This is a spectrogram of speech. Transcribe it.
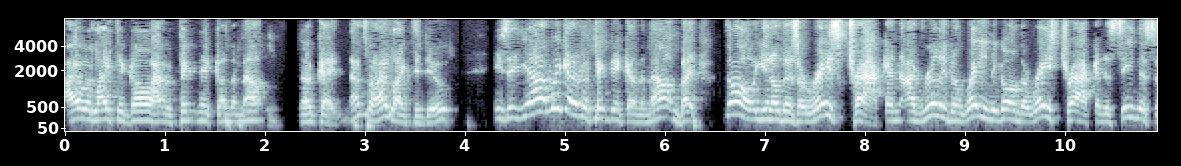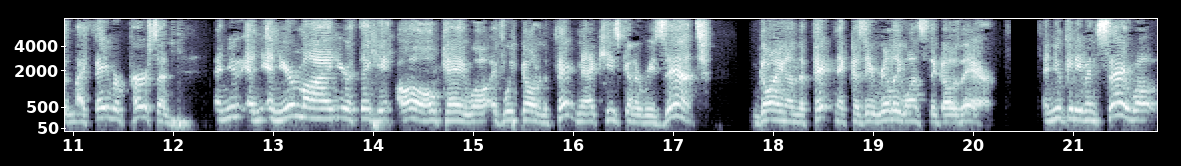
I would like to go have a picnic on the mountain. Okay, that's what I'd like to do. He said, Yeah, we can have a picnic on the mountain, but oh, you know, there's a racetrack, and I've really been waiting to go on the racetrack and to see this is my favorite person and you and in your mind you're thinking oh okay well if we go to the picnic he's going to resent going on the picnic because he really wants to go there and you could even say well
